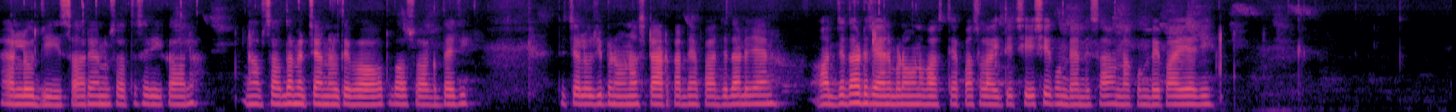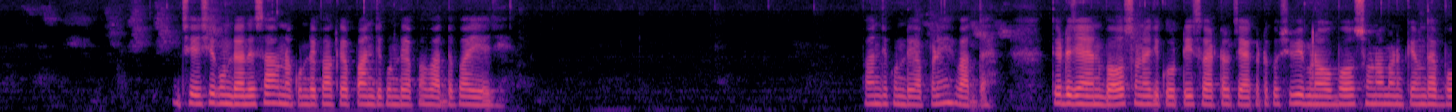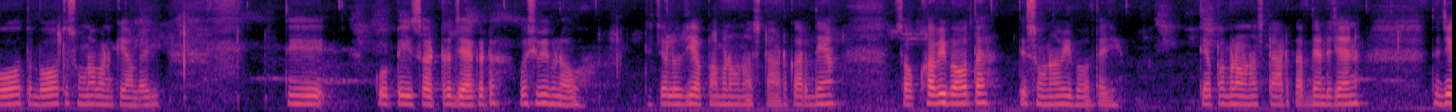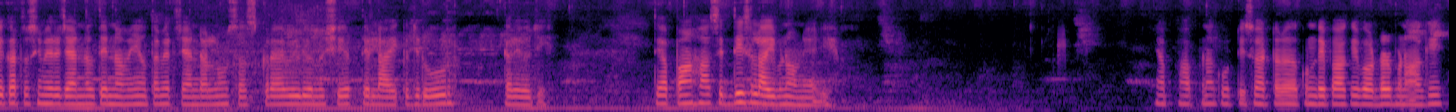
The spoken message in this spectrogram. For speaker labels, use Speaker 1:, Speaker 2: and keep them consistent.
Speaker 1: Hello ਜੀ, ਸਾਰਿਆਂ ਨੂੰ ਸਤਿ ਸ੍ਰੀ ਅਕਾਲ। ਆਪ ਸਭ ਦਾ ਮੇਰੇ ਚੈਨਲ ਤੇ ਬਹੁਤ ਬਹੁਤ ਸਵਾਗਤ ਹੈ ਜੀ। ਤੇ ਚਲੋ ਜੀ, ਬਣਾਉਣਾ ਸਟਾਰਟ ਕਰਦੇ ਆਪਾਂ ਅੱਜ ਦਾ ਡਿਜ਼ਾਈਨ ਅੱਜ ਦਾ ਡਿਜ਼ਾਈਨ ਬਣਾਉਣ ਵਾਸਤੇ ਆਪਾਂ ਸਲਾਈ ਤੇ 6-6 ਕੁੰਡਿਆਂ ਦੇ ਹਿਸਾਬ ਨਾਲ ਕੁੰਡੇ ਪਾਏ ਆ ਜੀ। 6-6 ਕੁੰਡਿਆਂ ਦੇ ਹਿਸਾਬ ਨਾਲ ਕੁੰਡੇ ਪਾ ਕੇ ਪੰਜ ਕੁੰਡੇ ਆਪਾਂ ਵੱਧ ਪਾਏ ਆ ਜੀ। ਪੰਜ ਕੁੰਡੇ ਆਪਣੇ ਵੱਧ ਹੈ। ਤੇ ਡਿਜ਼ਾਈਨ ਬਹੁਤ ਸੋਹਣਾ ਜੀ, ਕੋਟੀ, ਸਵੈਟਰ ਜੈਕਟ ਕੁਝ ਵੀ ਬਣਾਓ, ਬਹੁਤ ਸੋਹਣਾ ਬਣ ਕੇ ਆਉਂਦਾ, ਬਹੁਤ ਬਹੁਤ ਸੋਹਣਾ ਬਣ ਕੇ ਆਉਂਦਾ ਜੀ। ਤੇ ਕੋਟੀ, ਸਵੈਟਰ ਜੈਕਟ ਕੁਝ ਵੀ ਬਣਾਓ। ਤੇ ਚਲੋ ਜੀ, ਆਪਾਂ ਬਣਾਉਣਾ ਸਟਾਰਟ ਕਰਦੇ ਆਂ ਸੌਖਾ ਵੀ ਬਹੁਤ ਹੈ ਤੇ ਸੋਹਣਾ ਵੀ ਬਹੁਤ ਹੈ ਜੀ। ਤੇ ਆਪਾਂ ਬਣਾਉਣਾ ਸਟਾਰਟ ਕਰਦੇ ਆਂ ਡਿਜ਼ਾਈਨ ਤੇ ਜੇਕਰ ਤੁਸੀਂ ਮੇਰੇ ਚੈਨਲ ਤੇ ਨਵੇਂ ਹੋ ਤਾਂ ਮੇਰੇ ਚੈਨਲ ਨੂੰ ਸਬਸਕ੍ਰਾਈਬ ਵੀਡੀਓ ਨੂੰ ਸ਼ੇਅਰ ਤੇ ਲਾਈਕ ਜ਼ਰੂਰ ਕਰਿਓ ਜੀ। ਤੇ ਆਪਾਂ ਹਾਂ ਸਿੱਧੀ ਸਿਲਾਈ ਬਣਾਉਣੀ ਹੈ ਜੀ। ਆਪਾਂ ਆਪਣਾ ਕੋਟੀ ਸਵੈਟਰ, ਕੁੰਡੇ ਪਾ ਕੇ ਬਾਰਡਰ ਬਣਾ ਕੇ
